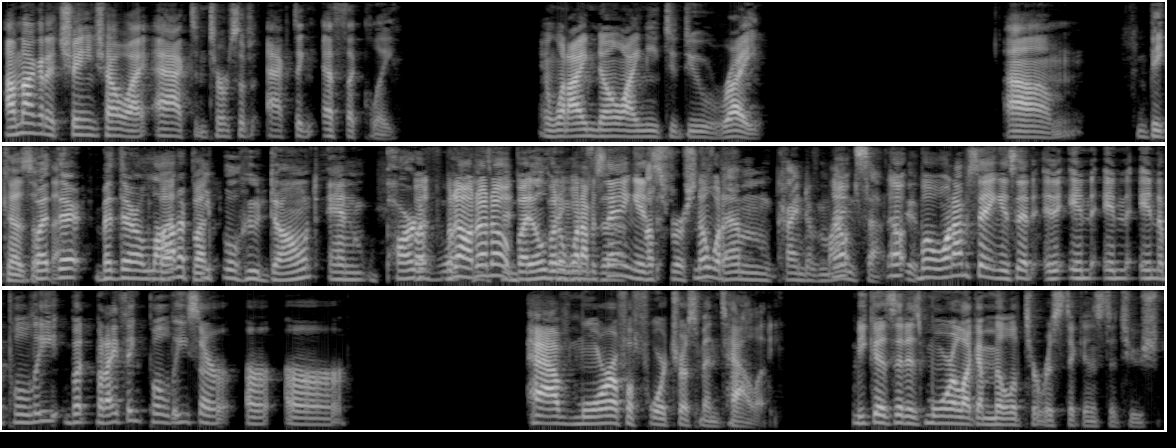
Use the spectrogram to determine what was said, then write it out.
I'm not going to change how I act in terms of acting ethically and when I know I need to do right. Um because of but that. there but there are a lot But- of but- people who don't and part But- of what no, no, no, but- but what I'm saying is- versus no, what- them kind of mindset No, too. but what I'm saying is that in in in the police, but but I think police are are are have more of a fortress mentality because it is more like a militaristic institution,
